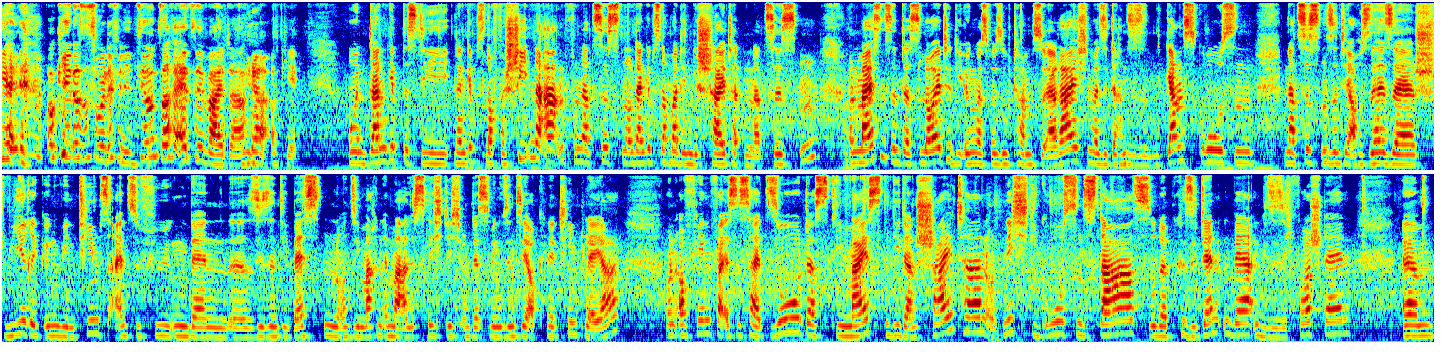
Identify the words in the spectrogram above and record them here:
ja, Okay, das ist wohl Definitionssache. Erzähl weiter. ja, okay. Und dann gibt es die, dann gibt es noch verschiedene Arten von Narzissten und dann gibt es nochmal den gescheiterten Narzissten. Und meistens sind das Leute, die irgendwas versucht haben zu erreichen, weil sie dachten, sie sind die ganz großen. Narzissten sind ja auch sehr, sehr schwierig irgendwie in Teams einzufügen, denn äh, sie sind die Besten und sie machen immer alles richtig und deswegen sind sie auch keine Teamplayer. Und auf jeden Fall ist es halt so, dass die meisten, die dann scheitern und nicht die großen Stars oder Präsidenten werden, die sie sich vorstellen, ähm,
